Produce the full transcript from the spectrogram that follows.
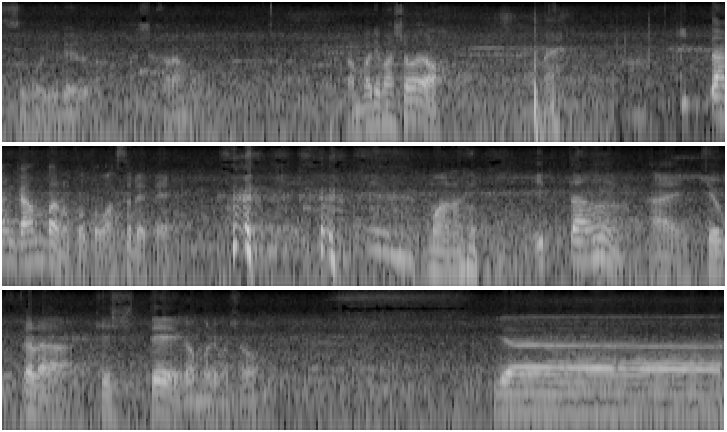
すごい揺れるな。明日からも頑張りましょうよ。もうね。一旦頑張ること忘れて。もうあの一旦はい記憶から消して頑張りましょう。いやー。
